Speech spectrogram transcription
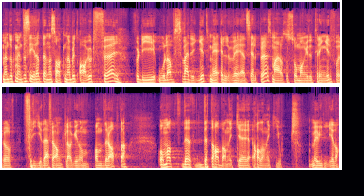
Men dokumentet sier at denne saken har blitt avgjort før, fordi Olav sverget med elleve edshjelpere, som er altså så mange du trenger for å fri deg fra anklagen om, om drap, da, om at det, dette hadde han, ikke, hadde han ikke gjort med vilje. Da.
